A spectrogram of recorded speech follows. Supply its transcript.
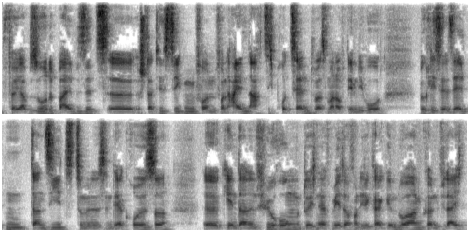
völlig absurde Ballbesitzstatistiken äh, von, von 81 Prozent, was man auf dem Niveau wirklich sehr selten dann sieht, zumindest in der Größe äh, gehen dann in Führung durch einen Elfmeter von Ilkay Gündoğan, können vielleicht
